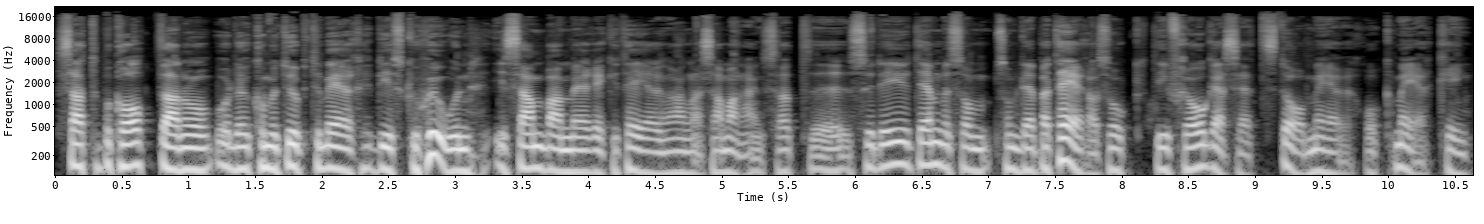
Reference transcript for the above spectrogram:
satt på kartan och, och det har kommit upp till mer diskussion i samband med rekrytering och andra sammanhang. Så, att, eh, så det är ju ett ämne som, som debatteras och det ifrågasätts då mer och mer kring,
